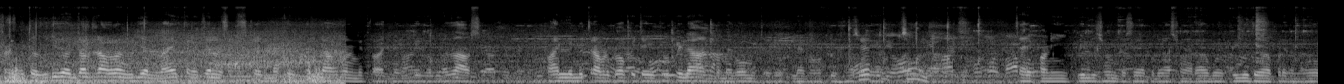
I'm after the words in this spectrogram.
આવે આપણે ખાલી બતાવી અને મિત્રો વીડિયો ચાલુ રાખવાનો વીડિયો લાઈક અને ચેનલ સબસ્ક્રાઈબ નક્કી કરી નાખવાનું મિત્રો આજના વીડિયો મજા આવશે ફાઇનલી મિત્ર આપણે પહોંચી જઈએ ચોટીલા અને તમે રહો મિત્રો ચોટીલાનો ઓફિસ છે ચાય પાણી પી લઈશું ને પછી આપણે આસમાં રાબર પી લીધો આપણે તમે રહો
